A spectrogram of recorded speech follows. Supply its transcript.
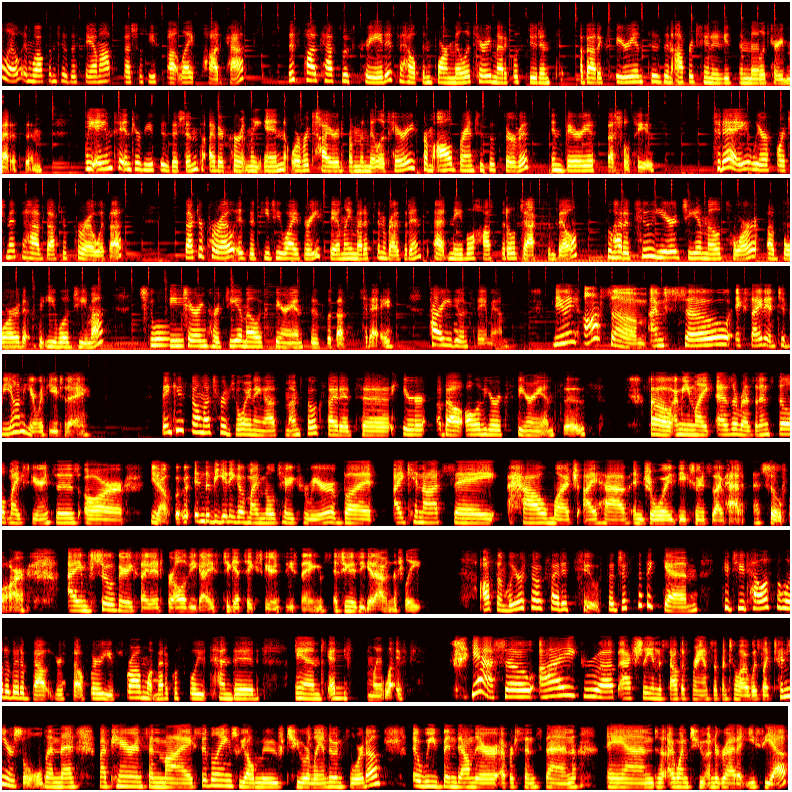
Hello, and welcome to the SAMOP Specialty Spotlight podcast. This podcast was created to help inform military medical students about experiences and opportunities in military medicine. We aim to interview physicians either currently in or retired from the military from all branches of service in various specialties. Today, we are fortunate to have Dr. Perot with us. Dr. Perot is a PGY3 family medicine resident at Naval Hospital Jacksonville who had a two year GMO tour aboard the Iwo Jima. She will be sharing her GMO experiences with us today. How are you doing today, ma'am? Doing awesome. I'm so excited to be on here with you today. Thank you so much for joining us. I'm so excited to hear about all of your experiences. Oh, I mean, like as a resident still, my experiences are, you know, in the beginning of my military career, but I cannot say how much I have enjoyed the experiences I've had so far. I'm so very excited for all of you guys to get to experience these things as soon as you get out in the fleet. Awesome. We are so excited too. So, just to begin, could you tell us a little bit about yourself? Where are you from? What medical school you attended? And any family life? Yeah, so I grew up actually in the south of France up until I was like 10 years old. And then my parents and my siblings, we all moved to Orlando in Florida. And we've been down there ever since then. And I went to undergrad at UCF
